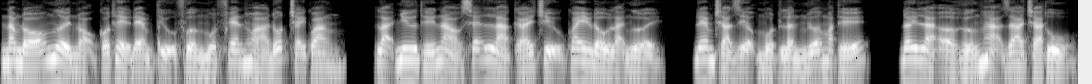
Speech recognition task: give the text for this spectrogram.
năm đó người nọ có thể đem tiểu phường một phen hỏa đốt cháy quang, lại như thế nào sẽ là cái chịu quay đầu lại người, đem trà rượu một lần nữa mà thế, đây là ở hướng hạ gia trả thù.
